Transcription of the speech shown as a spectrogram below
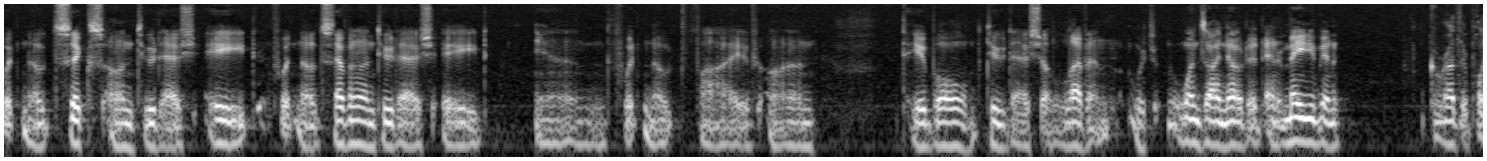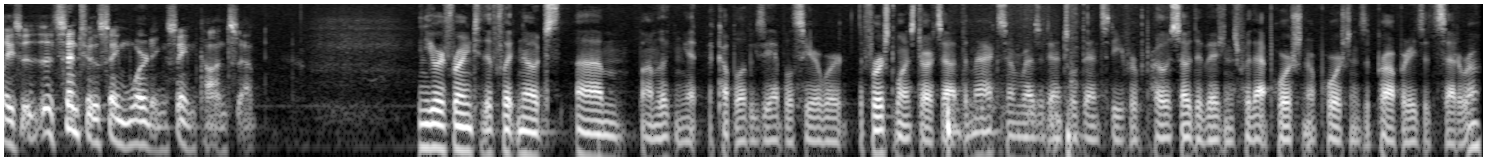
footnote six on 2 8, footnote seven on 2 8, and footnote five on table two eleven, which the ones I noted, and it may even occur other places. Essentially the same wording, same concept. And you're referring to the footnotes. Um, I'm looking at a couple of examples here where the first one starts out the maximum residential density for proposed subdivisions for that portion or portions of properties, et cetera.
